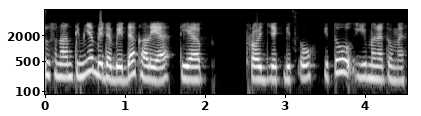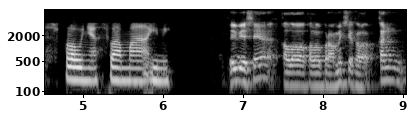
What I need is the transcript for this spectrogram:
susunan timnya beda-beda kali ya tiap project gitu. Itu gimana tuh mas flow-nya selama ini? Tapi biasanya kalau kalau Prames ya kalau kan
